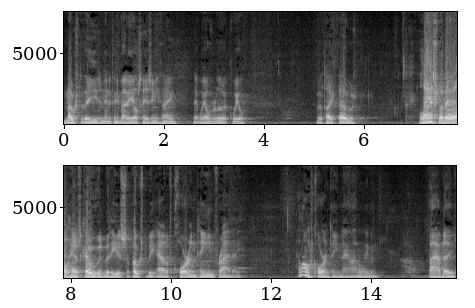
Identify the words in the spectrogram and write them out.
most of these, and then if anybody else has anything that we overlook, we'll we'll take those. Lance Liddell has COVID, but he is supposed to be out of quarantine Friday. How long's quarantine now? I don't even. Five days.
